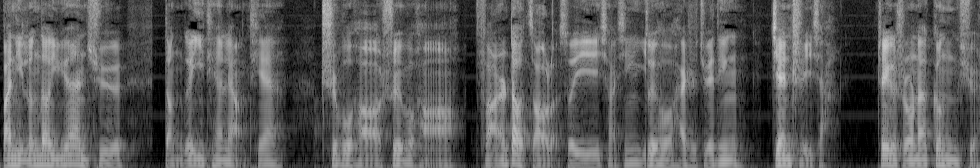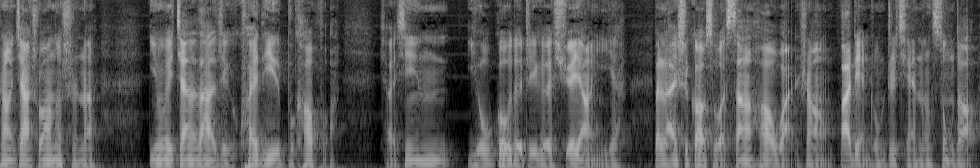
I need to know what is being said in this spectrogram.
把你扔到医院去。等个一天两天，吃不好睡不好，反而倒糟了。所以小新最后还是决定坚持一下。这个时候呢，更雪上加霜的是呢，因为加拿大的这个快递不靠谱啊，小新邮购的这个血氧仪啊，本来是告诉我三号晚上八点钟之前能送到，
